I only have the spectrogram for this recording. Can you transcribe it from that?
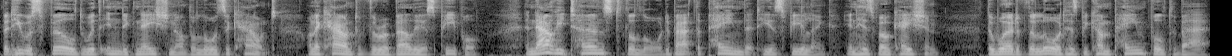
but he was filled with indignation on the Lord's account, on account of the rebellious people. And now he turns to the Lord about the pain that he is feeling in his vocation. The word of the Lord has become painful to bear,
